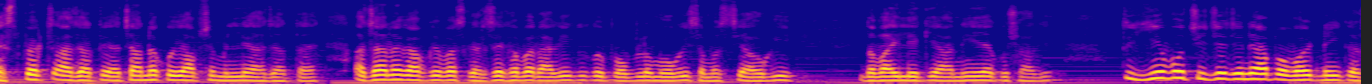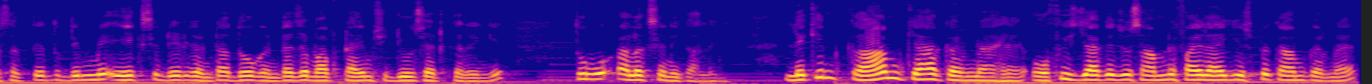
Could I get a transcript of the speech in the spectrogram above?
एस्पेक्ट्स आ जाते हैं। अचानक कोई आपसे मिलने आ जाता है। अचानक आपके पास घर से खबर आ गई कि कोई प्रॉब्लम होगी, समस्या होगी, दवाई लेके आनी है या कुछ आगे। तो ये वो चीज़ें जिन्हें आप अवॉइड नहीं कर सकते तो दिन में एक से डेढ़ घंटा, दो घंटा जब आप टाइम शेड्यूल सेट करेंगे तो वो अलग से निकालेंगे। लेकिन काम क्या करना है? ऑफ़िस जाके जो सामने फ़ाइल आएगी, उस पर काम करना है,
